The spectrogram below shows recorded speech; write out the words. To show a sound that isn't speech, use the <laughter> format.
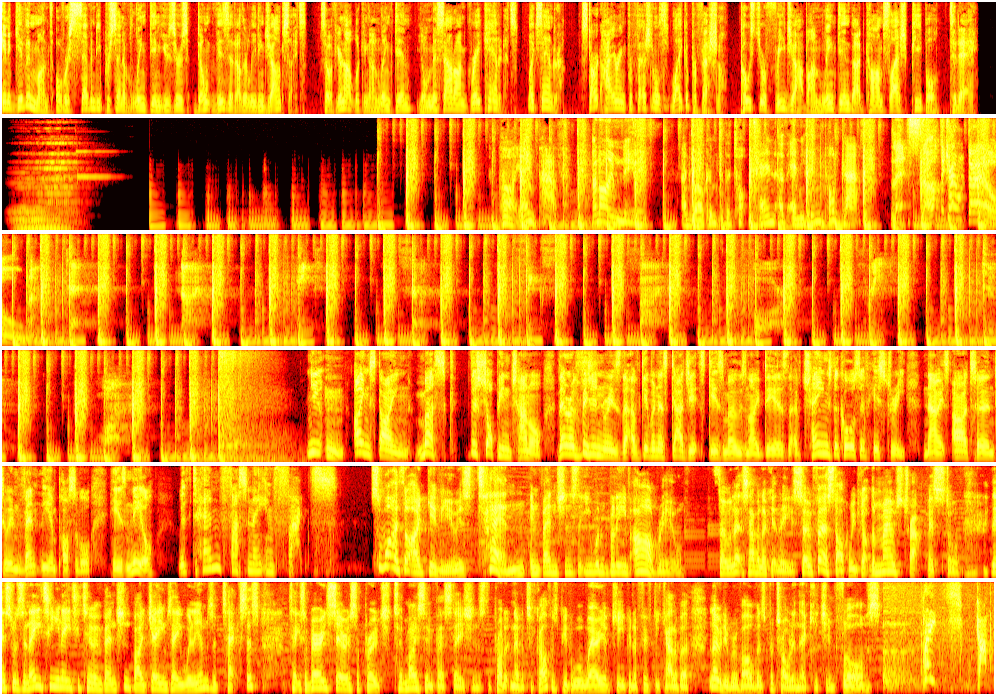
In a given month, over 70% of LinkedIn users don't visit other leading job sites. So if you're not looking on LinkedIn, you'll miss out on great candidates like Sandra. Start hiring professionals like a professional. Post your free job on linkedin.com/people slash people today. Hi, I'm Pav, And I'm Neil. and welcome to the Top 10 of Anything podcast. Let's start the countdown. 10, 9, 8, 7, 6, 5, 4, 3, 2, 1. Newton, Einstein, Musk, the shopping channel. There are visionaries that have given us gadgets, gizmos, and ideas that have changed the course of history. Now it's our turn to invent the impossible. Here's Neil with 10 fascinating facts. So, what I thought I'd give you is 10 inventions that you wouldn't believe are real. So, let's have a look at these. So, first off, we've got the mousetrap pistol. This was an 1882 invention by James A. Williams of Texas. Takes a very serious approach to mice infestations. The product never took off as people were wary of keeping a 50 caliber loaded revolvers patrolling their kitchen floors. Great Scott!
